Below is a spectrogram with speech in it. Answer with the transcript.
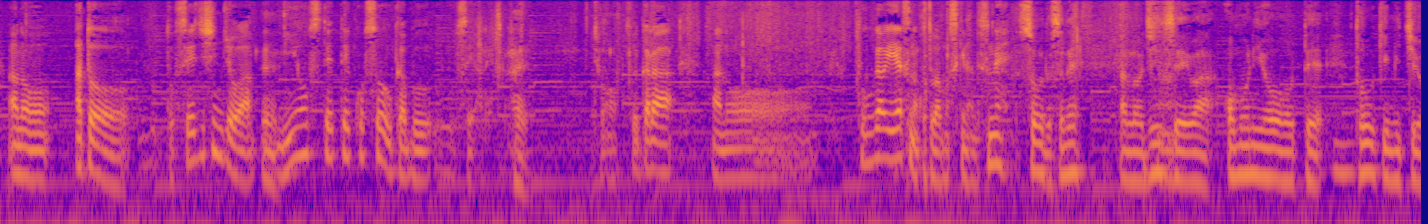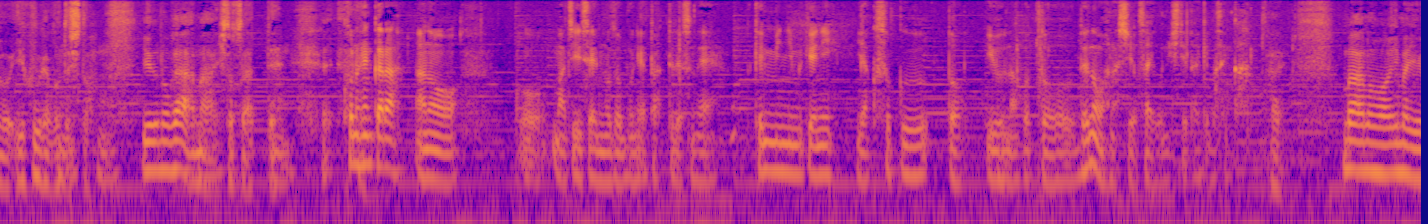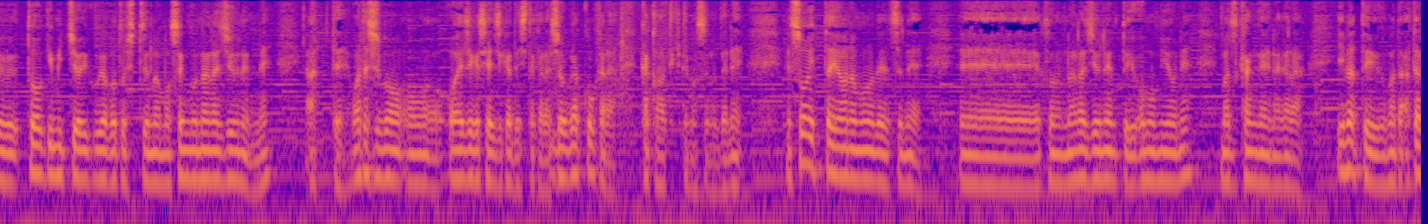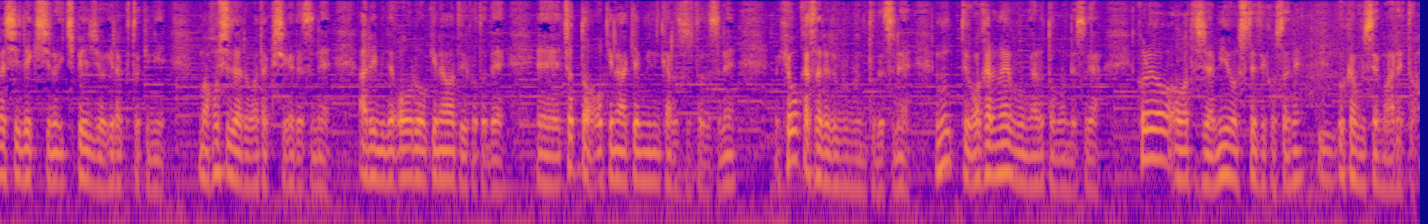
あのあと政治信条は身を捨ててこそ浮かぶせやれ、はい、それからあの徳川家康の言葉も好きなんですね。そうですね。あの人生は重荷を負って遠き道を行くがごとしというのが、まあ、一つあって、この辺からあのこう、まあ、人生に臨むにあたってですね県民に向けに約束というようなことでのお話を最後にしていただけませんか？はい。まあ、あの今言う冬季道を行くが今年というのはもう戦後70年ねあって私も親父が政治家でしたから小学校から関わってきてますのでね。そういったようなものでですね、えー、その70年という重みをねまず考えながら今というまた新しい歴史の1ページを開くときに、まあ、星である私がですねある意味でオール沖縄ということで、えー、ちょっと沖縄県民からするとですね評価される部分とですねうんって分からない部分があると思うんですがこれを私は身を捨ててこそね、浮かぶせもあれと。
